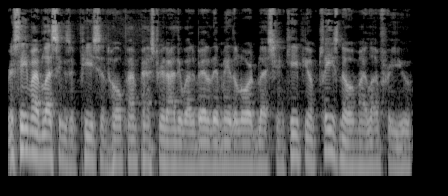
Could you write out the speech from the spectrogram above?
Receive my blessings of peace and hope. I'm Pastor Eladio Valverde. May the Lord bless you and keep you. And please know my love for you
